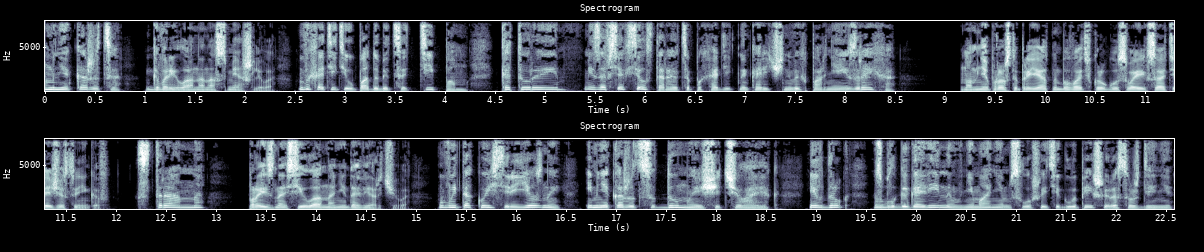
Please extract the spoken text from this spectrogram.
«Мне кажется, — говорила она насмешливо, — вы хотите уподобиться типам, которые изо всех сил стараются походить на коричневых парней из Рейха но мне просто приятно бывать в кругу своих соотечественников». «Странно», — произносила она недоверчиво. «Вы такой серьезный и, мне кажется, думающий человек, и вдруг с благоговейным вниманием слушаете глупейшие рассуждения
